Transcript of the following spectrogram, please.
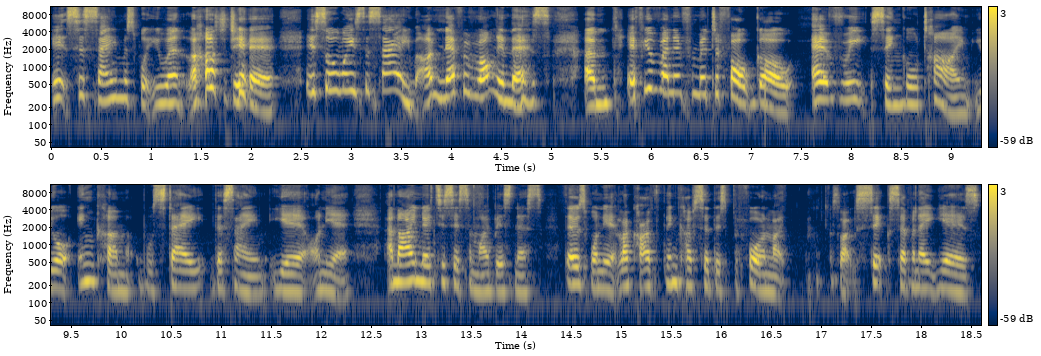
it's the same as what you earned last year. It's always the same. I'm never wrong in this. Um, if you're running from a default goal, every single time your income will stay the same year on year. And I noticed this in my business. There was one year, like I think I've said this before, in like it's like six, seven, eight years.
